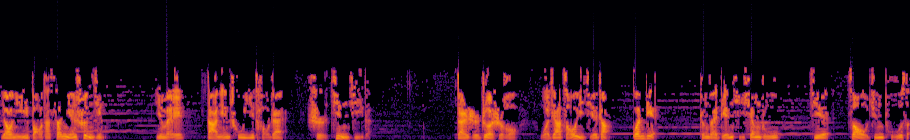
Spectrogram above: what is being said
要你保他三年顺境。因为大年初一讨债是禁忌的。但是这时候我家早已结账关店，正在点起香烛接灶君菩萨。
